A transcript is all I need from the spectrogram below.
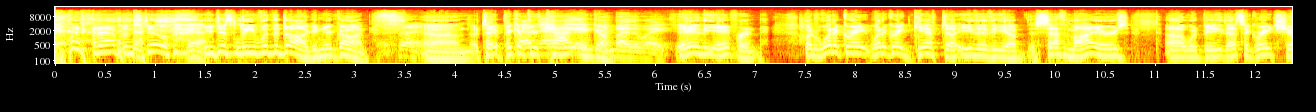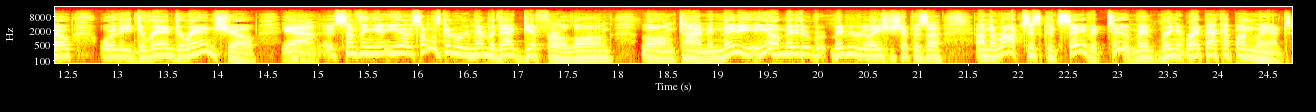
yeah, that, that happens too. Yeah. You just leave with the dog and you're gone. That's right. Um, ta- pick up And- your and cat the and go. apron, by the way, too. And the apron. But what a great what a great gift. Uh, either the uh, Seth Meyers uh, would be that's a great show, or the Duran Duran show. Yeah. it's something you know someone's going to remember that gift for a long, long time. And maybe you know maybe the maybe relationship is uh, on the rocks. This could save it too. Maybe bring it right back up on land.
